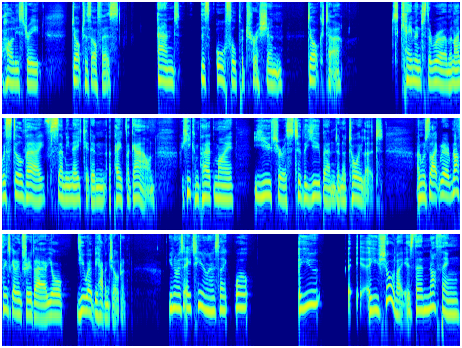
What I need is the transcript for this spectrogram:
Harley Street doctor's office and this awful patrician doctor came into the room and I was still there, semi naked in a paper gown. He compared my uterus to the U bend in a toilet and was like, nothing's getting through there. You're, you won't be having children. You know, I was 18 and I was like, well, are you, are you sure? Like, is there nothing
